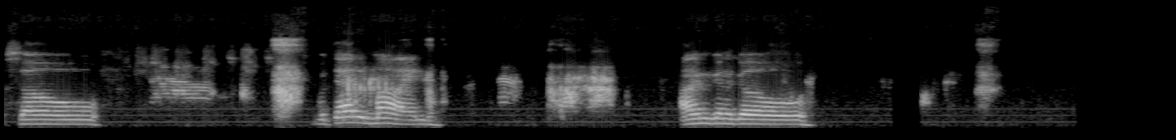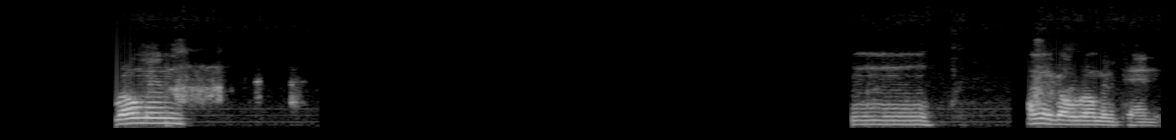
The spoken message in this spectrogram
so, with that in mind, I'm to go Roman. Mm, I'm gonna go Roman pin.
